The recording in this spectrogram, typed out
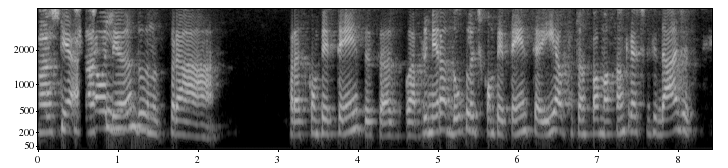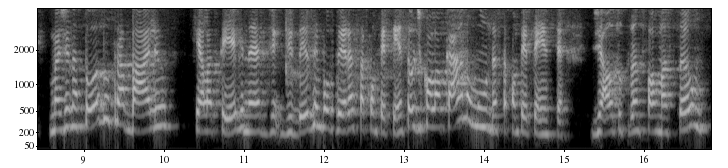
Acho que, que tá olhando para para as competências, as, a primeira dupla de competência aí, autotransformação e criatividade, imagina todo o trabalho que ela teve, né, de, de, desenvolver essa competência ou de colocar no mundo essa competência de autotransformação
